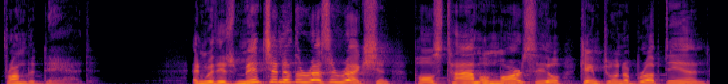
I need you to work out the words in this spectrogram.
from the dead. And with his mention of the resurrection, Paul's time on Mars Hill came to an abrupt end.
